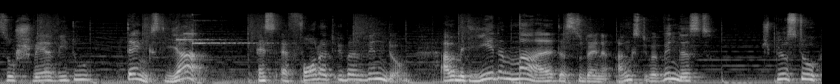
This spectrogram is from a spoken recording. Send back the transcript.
so schwer, wie du denkst. Ja, es erfordert Überwindung. Aber mit jedem Mal, dass du deine Angst überwindest, spürst du,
